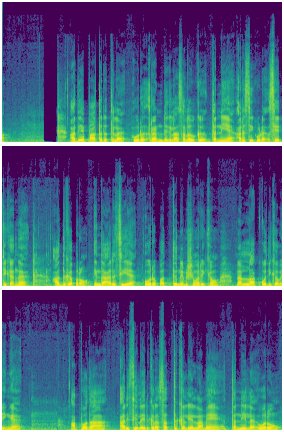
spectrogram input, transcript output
அதே பாத்திரத்தில் ஒரு ரெண்டு கிளாஸ் அளவுக்கு தண்ணியை அரிசி கூட சேர்த்திக்கங்க. அதுக்கப்புறம் இந்த அரிசியை ஒரு பத்து நிமிஷம் வரைக்கும் நல்லா கொதிக்க வைங்க. அப்போதான் அரிசியில் இருக்கிற சத்துக்கள் எல்லாமே தண்ணியில் வரும்.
